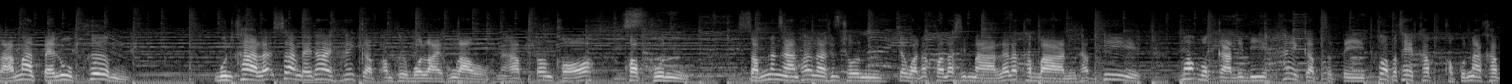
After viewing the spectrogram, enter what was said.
สามารถแปรรูปเพิ่มมูลค่าและสร้างรายได้ให้กับอำเภอบัวลายของเรานะครับ ต้องขอขอบคุณสำนักงงานพัฒนาชุมชน จังหวัดนครราชสีมาและรัฐบาลครับที่มอบโอกาสดีๆ ให้กับสตรีทั่วประเทศครับ ขอบคุณมากครับ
